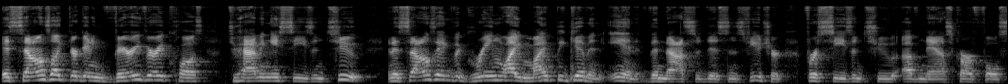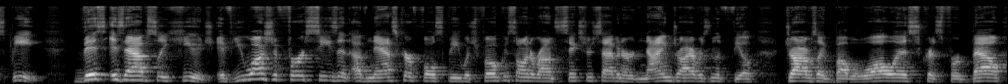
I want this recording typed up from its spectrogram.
it sounds like they're getting very, very close to having a season two. And it sounds like the green light might be given in the not so distant future for season two of NASCAR Full Speed. This is absolutely huge. If you watch the first season of NASCAR Full Speed, which focused on around six or seven or nine drivers in the field, drivers like Bubba Wallace, Christopher Bell,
